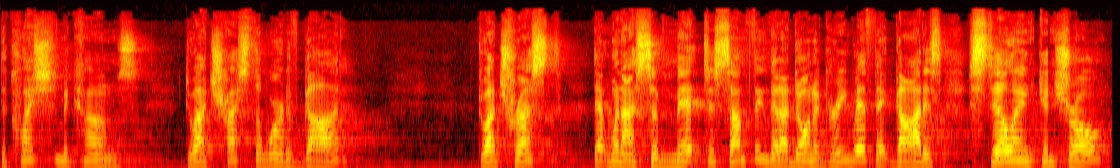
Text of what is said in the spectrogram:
The question becomes do I trust the Word of God? Do I trust that when I submit to something that I don't agree with, that God is still in control?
